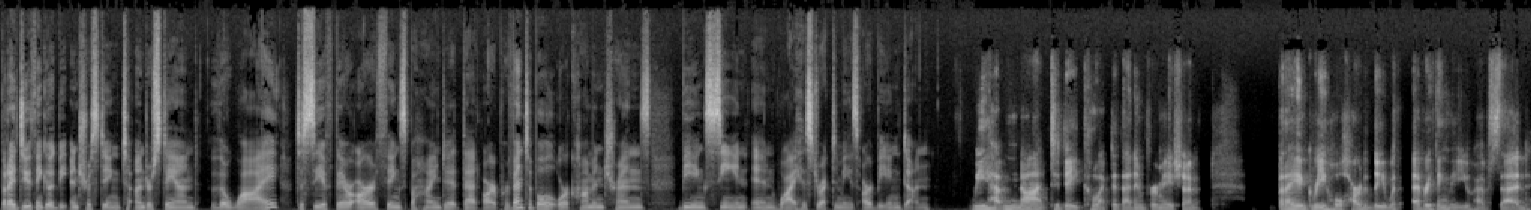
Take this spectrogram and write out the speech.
But I do think it would be interesting to understand the why to see if there are things behind it that are preventable or common trends being seen in why hysterectomies are being done. We have not to date collected that information but I agree wholeheartedly with everything that you have said.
